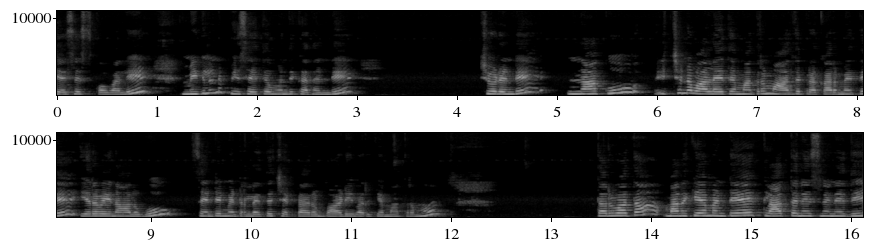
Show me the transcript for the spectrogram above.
చేసేసుకోవాలి. మిగిలిన పీస్ అయితే ఉంది కదండి. చూడండి నాకు ఇచ్చిన వాళ్ళైతే మాత్రం ఆల్ది ప్రకారం అయితే ఇరవై నాలుగు సెంటీమీటర్లు అయితే చెప్పారు. బాడీ వరకే మాత్రము. తర్వాత మనకేమంటే క్లాత్ అనేసి అనేది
